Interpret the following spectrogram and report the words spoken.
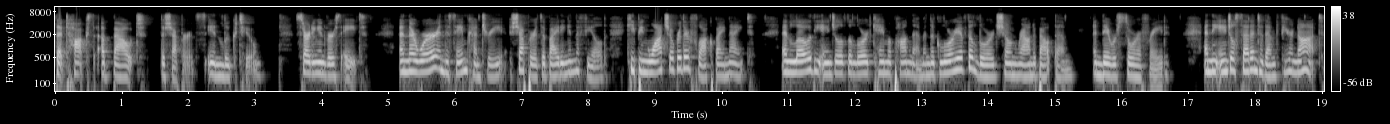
that talks about the shepherds in Luke 2, starting in verse 8. And there were in the same country shepherds abiding in the field, keeping watch over their flock by night. And lo, the angel of the Lord came upon them, and the glory of the Lord shone round about them, and they were sore afraid. And the angel said unto them, Fear not,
